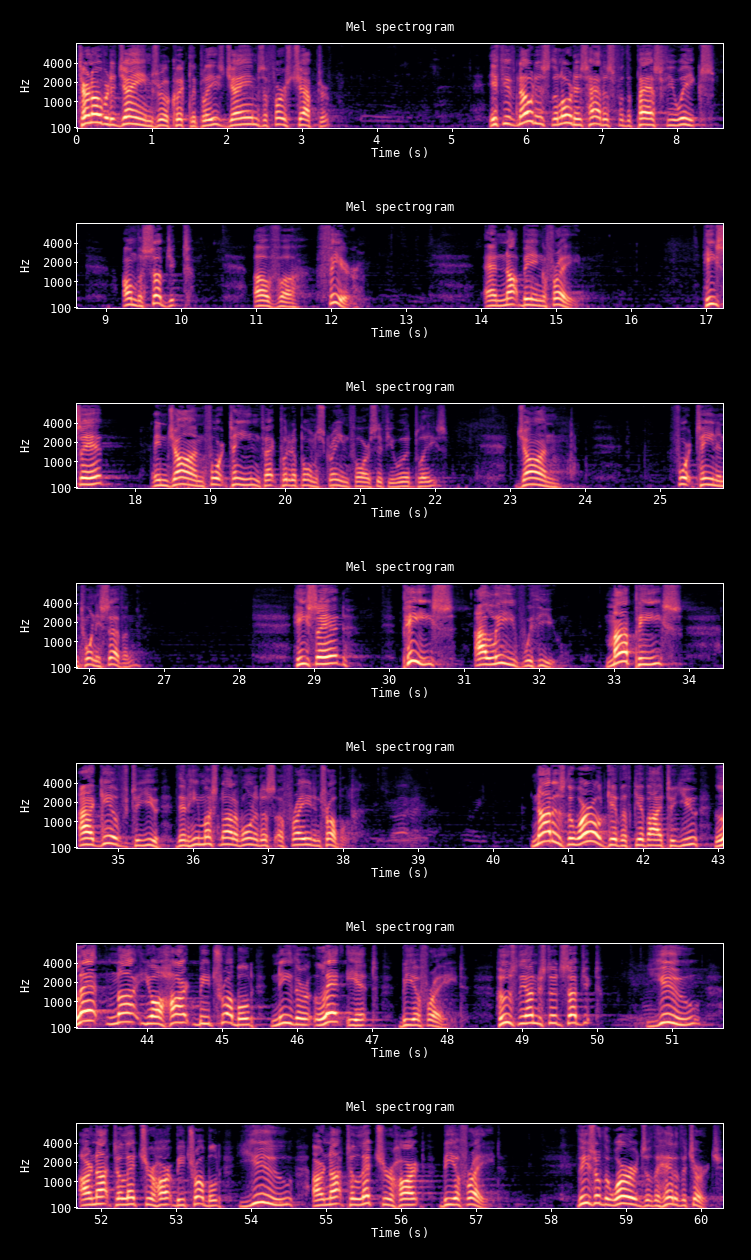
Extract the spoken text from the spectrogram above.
Turn over to James real quickly, please. James, the first chapter. If you've noticed, the Lord has had us for the past few weeks on the subject of uh, fear and not being afraid. He said in John 14, in fact, put it up on the screen for us if you would, please. John 14 and 27. He said, Peace I leave with you. My peace I give to you. Then he must not have wanted us afraid and troubled. Not as the world giveth, give I to you. Let not your heart be troubled, neither let it be afraid. Who's the understood subject? You are not to let your heart be troubled. You are not to let your heart be afraid. These are the words of the head of the church,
